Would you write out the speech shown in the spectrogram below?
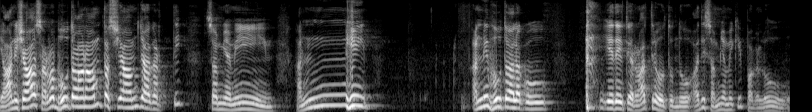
యానిషా సర్వభూతానాం తస్యాం జాగర్తి సంయమీ. అన్ని అన్ని భూతాలకు ఏదైతే రాత్రి అవుతుందో అది సంయమికి పగలు.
